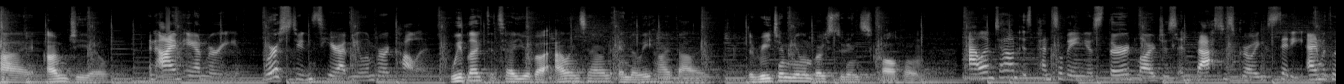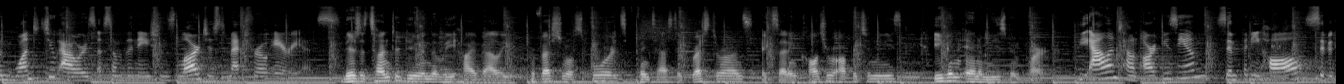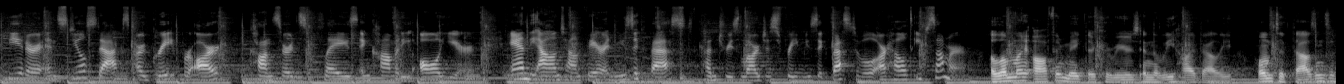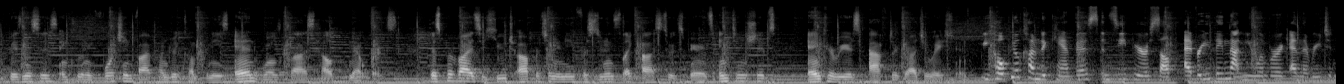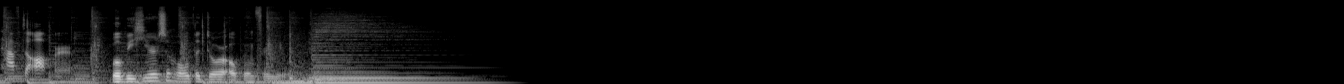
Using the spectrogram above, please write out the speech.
Hi, I'm Gio. And I'm Anne Marie. We're students here at Muhlenberg College. We'd like to tell you about Allentown and the Lehigh Valley, the region Muhlenberg students call home. Allentown is Pennsylvania's third largest and fastest growing city, and within one to two hours of some of the nation's largest metro areas. There's a ton to do in the Lehigh Valley professional sports, fantastic restaurants, exciting cultural opportunities, even an amusement park. The Allentown Art Museum, Symphony Hall, Civic Theater, and Steel Stacks are great for art, concerts, plays, and comedy all year. And the Allentown Fair and Musikfest, country's largest free music festival, are held each summer. Alumni often make their careers in the Lehigh Valley, home to thousands of businesses including Fortune 500 companies and world-class health networks. This provides a huge opportunity for students like us to experience internships and careers after graduation. We hope you'll come to campus and see for yourself everything that Muhlenberg and the region have to offer. We'll be here to hold the door open for you.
